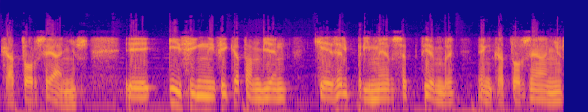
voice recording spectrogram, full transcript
14 años. Eh, y significa también que es el primer septiembre en 14 años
